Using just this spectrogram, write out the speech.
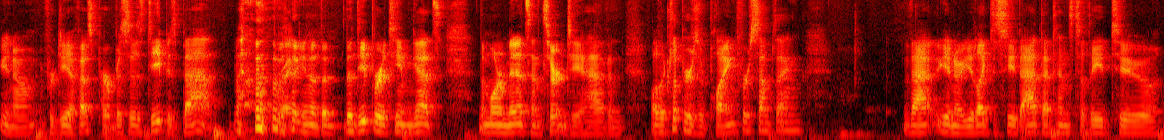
you know for DFS purposes. Deep is bad. Right. you know the the deeper a team gets, the more minutes uncertainty you have. And while the Clippers are playing for something, that you know you like to see that. That tends to lead to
